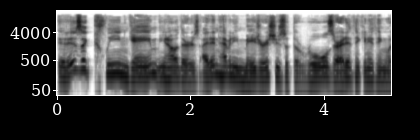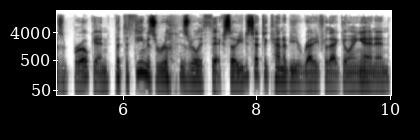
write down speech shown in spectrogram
it is a clean game. You know, there's I didn't have any major issues with the rules or I didn't think anything was broken, but the theme is real is really thick. So you just have to kind of be ready for that going in. And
